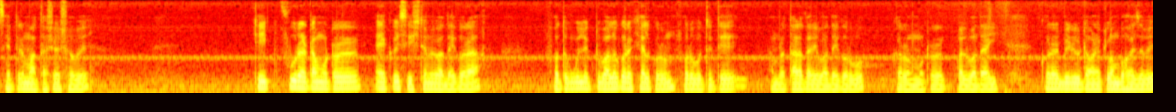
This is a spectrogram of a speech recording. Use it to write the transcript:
সেটের মাথা শেষ হবে। ঠিক পুরাটা মোটরের একই সিস্টেমে বাদাই করা। প্রথমগুলো একটু ভালো করে খেয়াল করুন, পরবর্তীতে আমরা তাড়াতাড়ি বাদাই করব, কারণ মোটরের কয়েল বাদাই করার ভিডিওটা অনেক লম্বা হয়ে যাবে।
